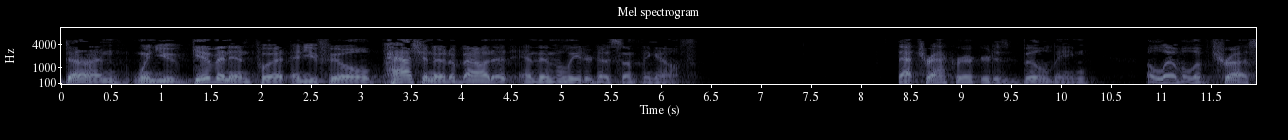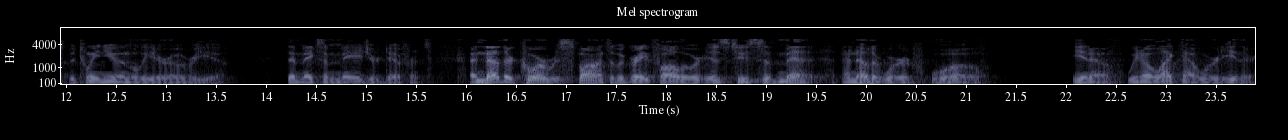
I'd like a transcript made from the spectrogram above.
done when you've given input and you feel passionate about it and then the leader does something else? That track record is building a level of trust between you and the leader over you that makes a major difference. Another core response of a great follower is to submit. Another word, whoa. You know, we don't like that word either.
